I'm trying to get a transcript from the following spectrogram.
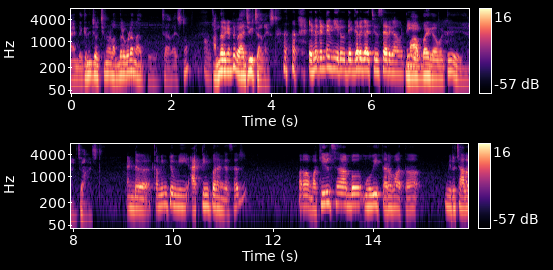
ఆయన దగ్గర నుంచి వచ్చిన వాళ్ళందరూ కూడా నాకు చాలా ఇష్టం. అందరికంటే రాజీవ్ చాలా ఇష్టం. ఎందుకంటే మీరు దగ్గరగా చూశారు కాబట్టి మా అబ్బాయి కాబట్టి చాలా ఇష్టం. అండ్ కమింగ్ టు మీ యాక్టింగ్ పరంగా సార్ వకీల్ సాబ్ మూవీ తర్వాత మీరు చాలా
